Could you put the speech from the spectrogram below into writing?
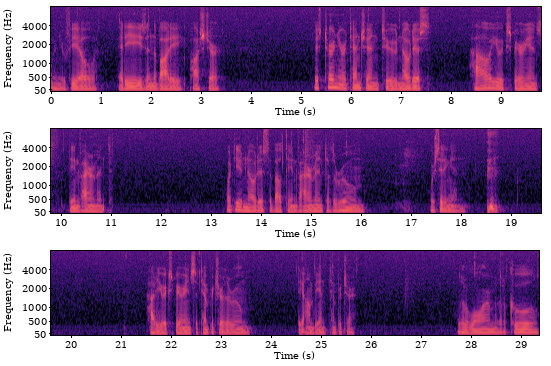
when you feel at ease in the body posture, just turn your attention to notice how you experience the environment. What do you notice about the environment of the room we're sitting in? how do you experience the temperature of the room, the ambient temperature? A little warm, a little cool,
